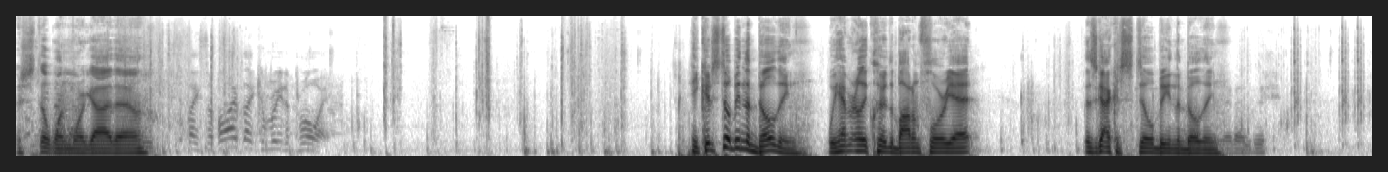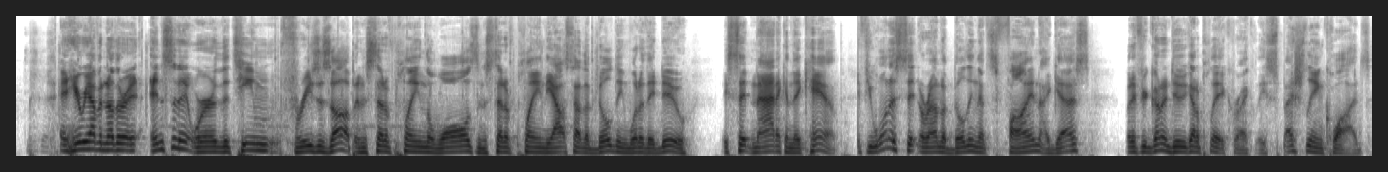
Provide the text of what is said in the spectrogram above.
There's still one more guy, though. If they survive, they can redeploy. He could still be in the building. We haven't really cleared the bottom floor yet. This guy could still be in the building. And here we have another incident where the team freezes up and instead of playing the walls, instead of playing the outside of the building, what do they do? They sit in an attic and they camp. If you want to sit around a building, that's fine, I guess. But if you're going to do, you got to play it correctly, especially in quads.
